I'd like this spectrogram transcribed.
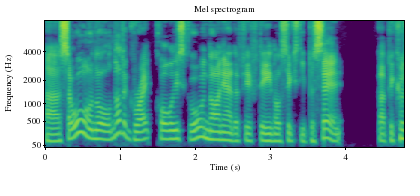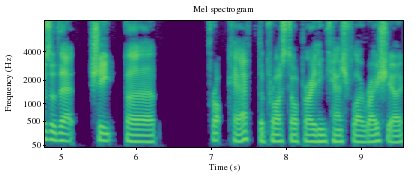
Uh, so all in all, not a great quality score, nine out of 15 or 60%, but because of that cheap uh, prop cap, the price to operating cash flow ratio,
